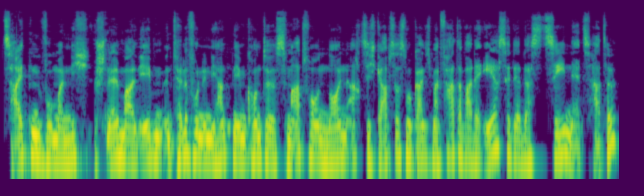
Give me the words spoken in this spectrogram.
Zeiten, wo man nicht schnell mal eben ein Telefon in die Hand nehmen konnte. Smartphone 89 gab es das noch gar nicht. Mein Vater war der Erste, der das C-Netz hatte.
